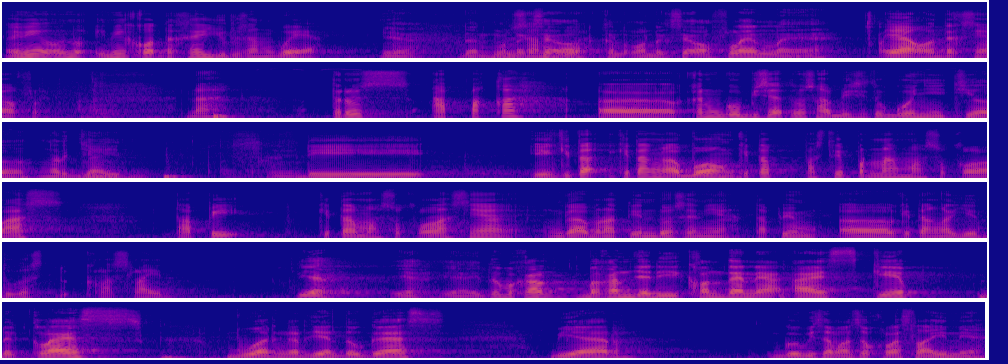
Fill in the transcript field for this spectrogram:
Ini ini konteksnya jurusan gue ya. ya dan Jurusan konteksnya o- kan konteksnya offline lah ya Ya konteksnya offline. Nah terus apakah eh, kan gue bisa terus habis itu gue nyicil ngerjain Hmm. di ya kita kita nggak bohong kita pasti pernah masuk kelas tapi kita masuk kelasnya nggak merhatiin dosennya tapi eh, kita ngerjain tugas kelas lain Ya, ya, ya itu bahkan bahkan jadi konten ya. I skip the class buat ngerjain tugas biar gue bisa masuk kelas lainnya.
